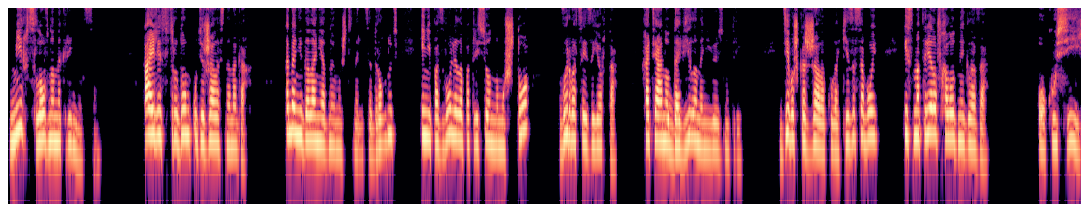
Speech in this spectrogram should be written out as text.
Мир словно накренился. Айлит с трудом удержалась на ногах. Она не дала ни одной мышцы на лице дрогнуть и не позволила потрясенному «что» вырваться из ее рта, хотя оно давило на нее изнутри. Девушка сжала кулаки за собой и смотрела в холодные глаза. «Укуси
